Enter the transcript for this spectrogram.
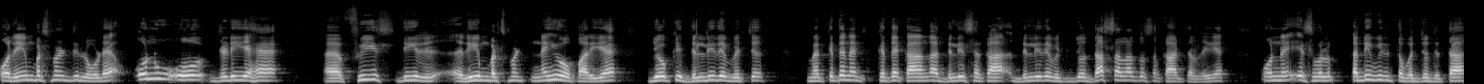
ਔਰ ਰੀਇੰਬਰਸਮੈਂਟ ਦੀ ਲੋੜ ਹੈ, ਉਹਨੂੰ ਉਹ ਜਿਹੜੀ ਹੈ ਫੀਸ ਦੀ ਰੀਇੰਬਰਸਮੈਂਟ ਨਹੀਂ ਹੋ ਪਾ ਰਹੀ ਹੈ, ਜੋ ਕਿ ਦਿੱਲੀ ਦੇ ਵਿੱਚ, ਮੈਂ ਕਿਤੇ ਨਾ ਕਿਤੇ ਕਹਾਂਗਾ, ਦਿੱਲੀ ਸਰਕਾਰ, ਦਿੱਲੀ ਦੇ ਵਿੱਚ ਜੋ 10 ਸਾਲਾਂ ਤੋਂ ਸਰਕਾਰ ਚੱਲ ਰਹੀ ਹੈ ਉਹਨੇ ਇਸ ਵੱਲ ਕਦੀ ਵੀ ਨਹੀਂ ਤਵੱਜੋ ਦਿੱਤਾ।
